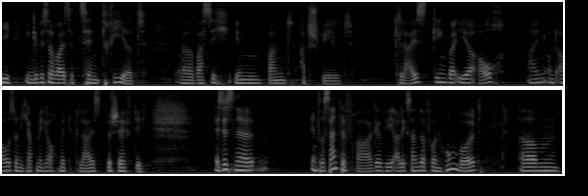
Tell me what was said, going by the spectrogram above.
die in gewisser Weise zentriert, äh, was sich im Band abspielt. Kleist ging bei ihr auch ein und aus und ich habe mich auch mit Kleist beschäftigt. Es ist eine interessante Frage, wie Alexander von Humboldt ähm,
